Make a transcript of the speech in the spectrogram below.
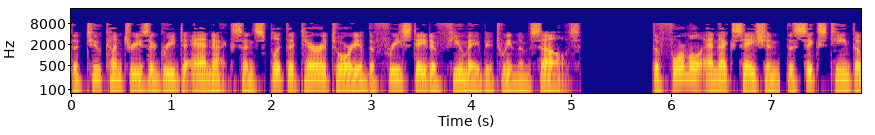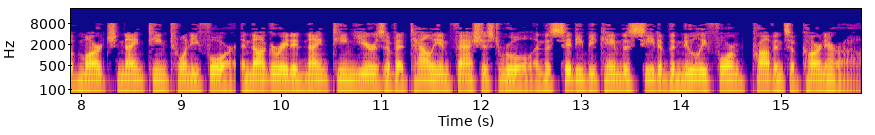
the two countries agreed to annex and split the territory of the Free State of Fiume between themselves. The formal annexation, the 16th of March 1924, inaugurated 19 years of Italian fascist rule and the city became the seat of the newly formed province of Quarnaro.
